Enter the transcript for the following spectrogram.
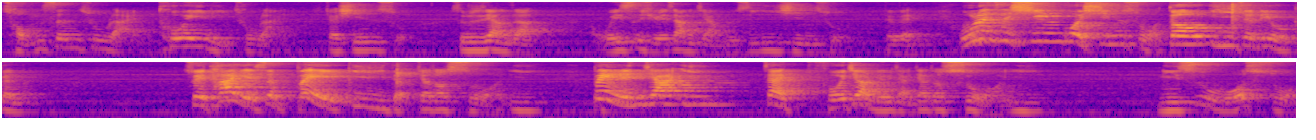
重生出来、推理出来，叫心所，是不是这样子啊？唯识学上讲不是依心所，对不对？无论是心或心所，都依这六根，所以它也是被依的，叫做所依；被人家依，在佛教里讲叫做所依。你是我所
